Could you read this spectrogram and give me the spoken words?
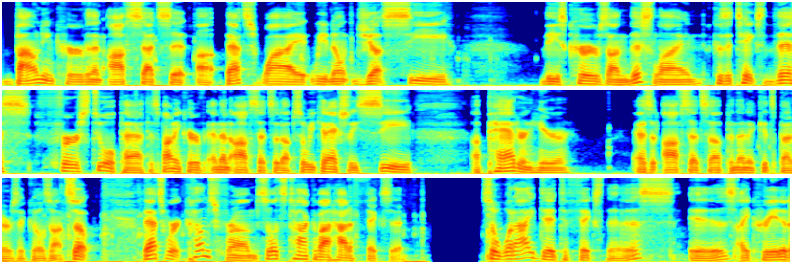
bounding curve and then offsets it up. That's why we don't just see these curves on this line because it takes this first tool path, this bounding curve, and then offsets it up. So we can actually see a pattern here as it offsets up and then it gets better as it goes on. So that's where it comes from. So let's talk about how to fix it. So what I did to fix this is I created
